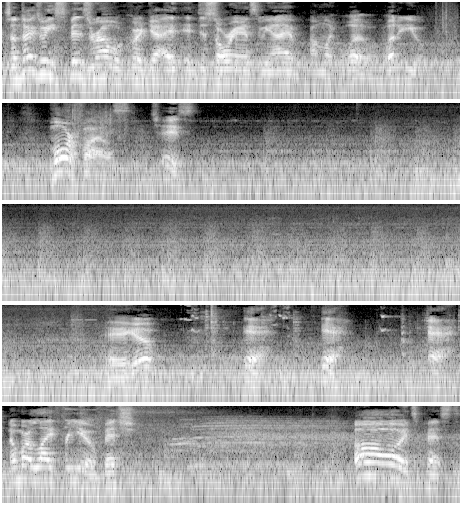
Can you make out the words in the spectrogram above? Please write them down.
Sometimes when he spins around real quick, it, it disorients me. I, I'm like, whoa, what are you? More files. Jeez. There you go. Yeah, yeah, yeah. No more life for you, bitch. Oh, it's pissed.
